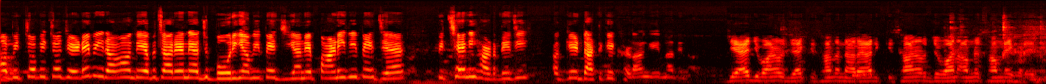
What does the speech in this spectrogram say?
ਆ ਵਿੱਚੋਂ ਵਿੱਚੋਂ ਜਿਹੜੇ ਵੀ ਰਾਹ ਆਉਂਦੇ ਆ ਵਿਚਾਰਿਆਂ ਨੇ ਅੱਜ ਬੋਰੀਆਂ ਵੀ ਭੇਜੀਆਂ ਨੇ ਪਾਣੀ ਵੀ ਭੇਜਿਆ। ਪਿੱਛੇ ਨਹੀਂ ਹਟਦੇ ਜੀ ਅੱਗੇ ਡਟ ਕੇ ਖੜਾਂਗੇ ਇਹਨਾਂ ਦੇ ਨਾਲ। ਜੈ ਜਵਾਨ ਔਰ ਜੈ ਕਿਸਾਨ ਦਾ ਨਾਰਾ ਅੱਜ ਕਿਸਾਨ ਔਰ ਜਵਾਨ ਆਮਨੇ ਸਾਹਮਣੇ ਖੜੇ ਨੇ।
